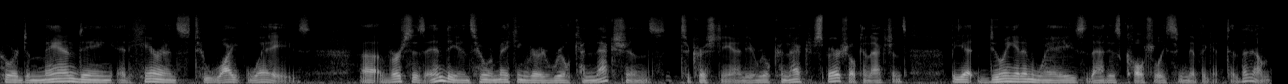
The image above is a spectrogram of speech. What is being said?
who are demanding adherence to white ways uh, versus Indians who are making very real connections to Christianity, real connect, spiritual connections, but yet doing it in ways that is culturally significant to them.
